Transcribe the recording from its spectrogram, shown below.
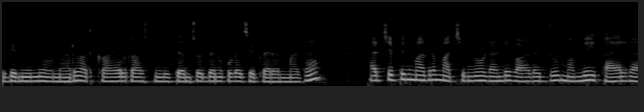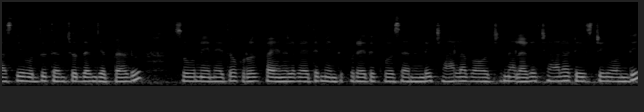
ఇది మీదనే ఉన్నారు. అది కాయలు కాస్తుంది. తెంచొద్దని కూడా చెప్పారనమాట. అది చెప్పింది మాత్రం మా చిన్నోడు అండి. వాడొద్దు. మమ్మీ కాయలు కాస్తే వద్దు తెంచొద్దని చెప్పాడు. సో నేనైతే ఒకరోజు ఫైనల్గా అయితే మెంతికూర అయితే కోసానండి. చాలా బాగా వచ్చింది. అలాగే చాలా టేస్టీగా ఉంది.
